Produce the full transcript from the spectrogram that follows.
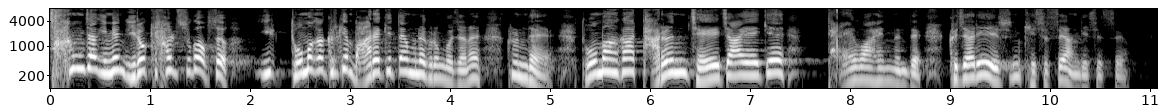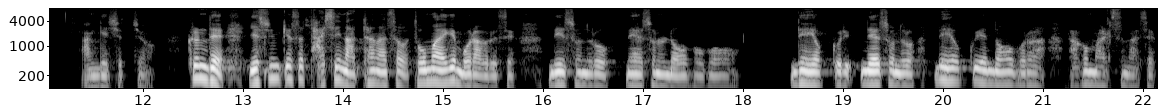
창작이면 이렇게 할 수가 없어요. 이 도마가 그렇게 말했기 때문에 그런 거잖아요. 그런데 도마가 다른 제자에게 대화했는데 그 자리에 예수님 계셨어요? 안 계셨어요? 안 계셨죠. 그런데 예수님께서 다시 나타나서 도마에게 뭐라 그랬어요? 네 손으로 내 손을 넣어보고 내 옆구리, 내 손으로 내 옆구리에 넣어보라 라고 말씀하세요.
